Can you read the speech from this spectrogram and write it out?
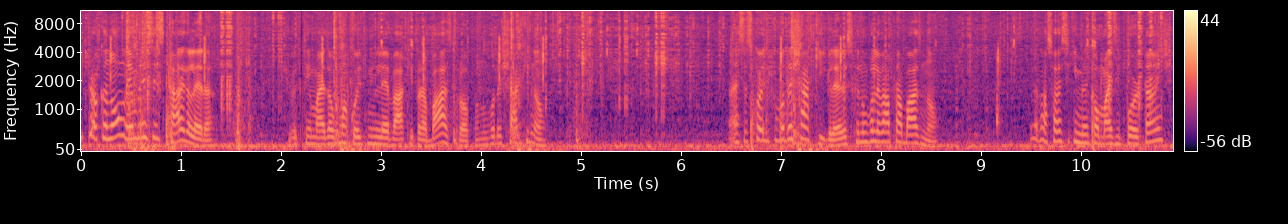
E pior que eu não lembro desses caras, galera. Deixa eu ver se tem mais alguma coisa pra me levar aqui pra base, tropa. Não vou deixar aqui, não. Essas coisas que eu vou deixar aqui, galera. Isso que eu não vou levar pra base, não. Vou levar só esse aqui mesmo, que é o mais importante.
